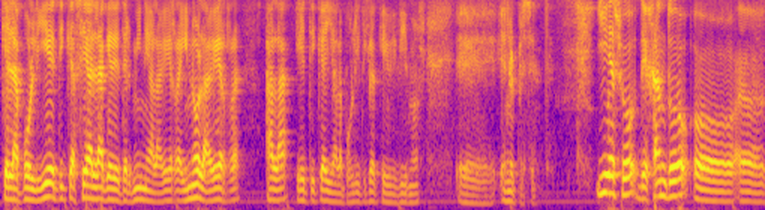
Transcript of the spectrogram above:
que la poliética sea la que determine a la guerra y no la guerra a la ética y a la política que vivimos eh, en el presente. Y eso dejando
